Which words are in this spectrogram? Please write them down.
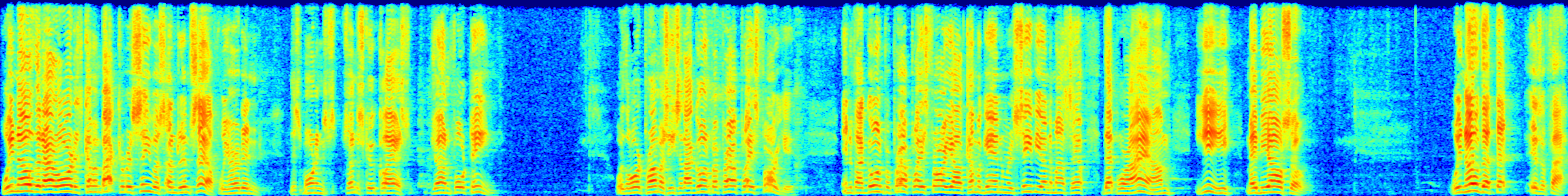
We know that our Lord is coming back to receive us unto Himself. We heard in this morning's Sunday school class, John 14, where the Lord promised, He said, I go and prepare a place for you. And if I go and prepare a place for you, I'll come again and receive you unto myself, that where I am, ye may be also. We know that that is a fact,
